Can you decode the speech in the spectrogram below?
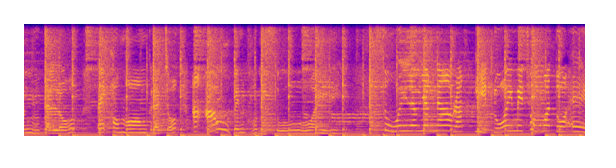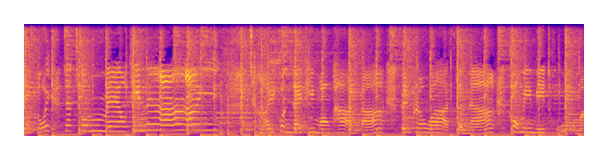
คนตลก แต่พอมองกระจกอ้าวเป็นคนสวย สวยแล้วยังน่ารักอีกด้วยไม่ชมว่าตัวเองสวย จะชมแมวที่ไหน ชายคนใดที่มองผ่านตา เป็นเพระวาสนาเขาไม่มีถูกไหม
